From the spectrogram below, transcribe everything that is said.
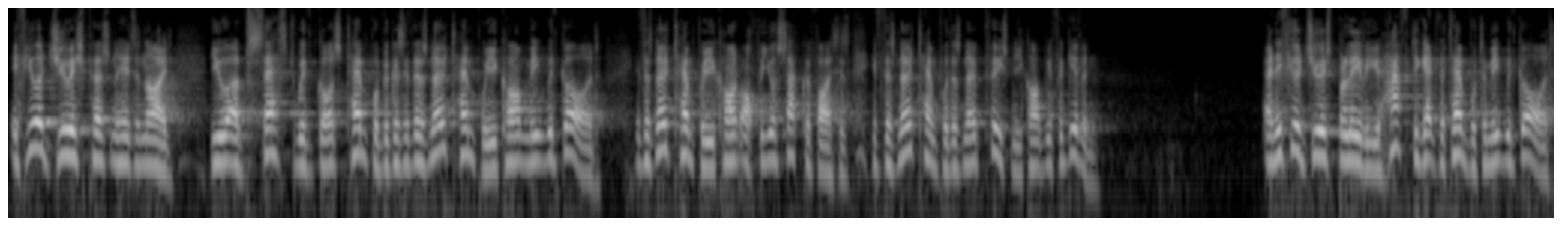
If you're a Jewish person here tonight, you are obsessed with God's temple because if there's no temple, you can't meet with God. If there's no temple, you can't offer your sacrifices. If there's no temple, there's no priest, and you can't be forgiven. And if you're a Jewish believer, you have to get to the temple to meet with God.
